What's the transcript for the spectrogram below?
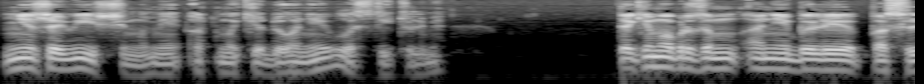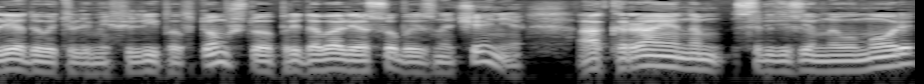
независимыми от Македонии властителями. Таким образом, они были последователями Филиппа в том, что придавали особое значение окраинам Средиземного моря,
